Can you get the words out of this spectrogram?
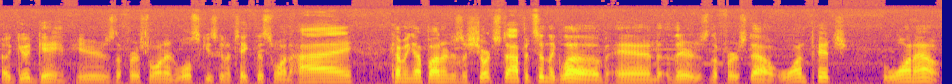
a good game. Here's the first one, and Wolski's going to take this one high. Coming up on it is a shortstop. It's in the glove, and there's the first out. One pitch, one out.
